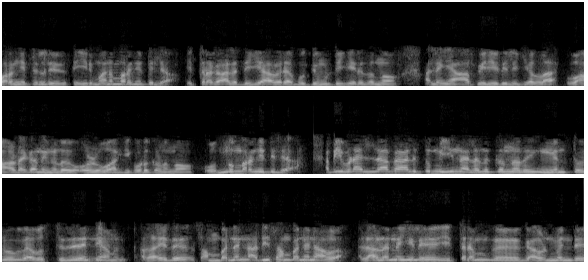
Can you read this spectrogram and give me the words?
പറഞ്ഞിട്ടില്ല. ഒരു തീരുമാനം പറഞ്ഞിട്ടില്ല. ഇത്ര കാലത്തേക്ക് അവരെ ബുദ്ധിമുട്ടിക്കരുതെന്നോ അല്ലെങ്കിൽ ആ പീരീഡിലേക്കുള്ള വാടക നിങ്ങൾ ഒഴിവാക്കി കൊടുക്കണമെന്നോ ഒന്നും പറഞ്ഞിട്ടില്ല. അപ്പൊ ഇവിടെ എല്ലാ കാലത്തും ഈ നിലനിൽക്കുന്നത് ഇങ്ങനത്തെ ഒരു വ്യവസ്ഥിതി തന്നെയാണ്. അതായത് സമ്പന്നൻ അതിസമ്പന്നനാവുക. അല്ലാന്നുണ്ടെങ്കിൽ ഇത്തരം ഗവൺമെന്റ്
